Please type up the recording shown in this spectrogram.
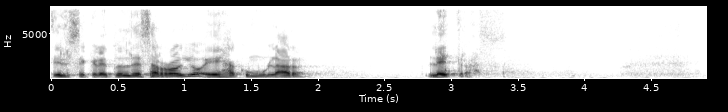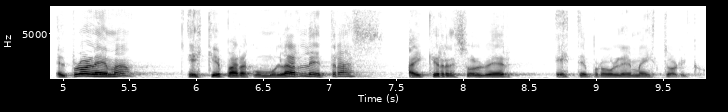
el secreto del desarrollo es acumular letras. El problema es que para acumular letras hay que resolver este problema histórico.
